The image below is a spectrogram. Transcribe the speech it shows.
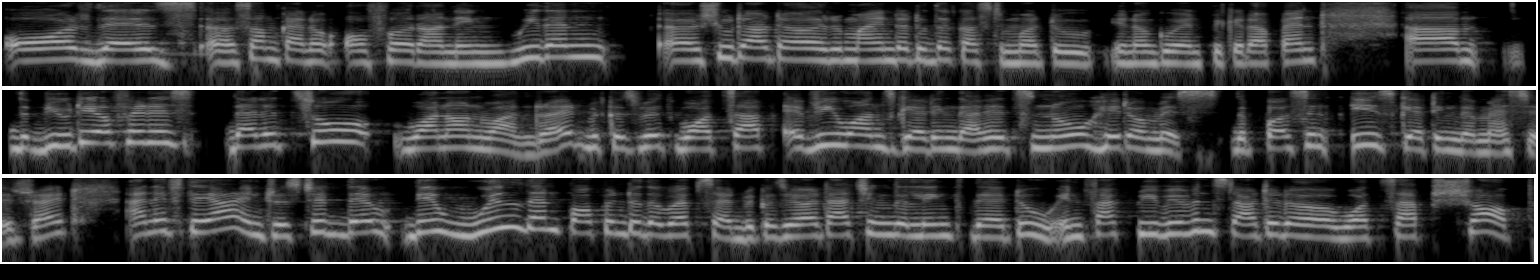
or there's uh, some kind of offer running, we then uh, shoot out a reminder to the customer to you know go and pick it up. And um, the beauty of it is that it's so one-on-one right? Because with whatsapp everyone's getting that. It's no hit or miss. The person is getting the message right? And if they are interested they they will then pop into the website because you're attaching the link there too. In fact we've even started a whatsapp shop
